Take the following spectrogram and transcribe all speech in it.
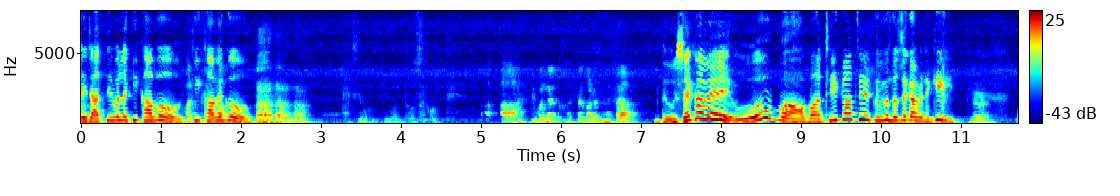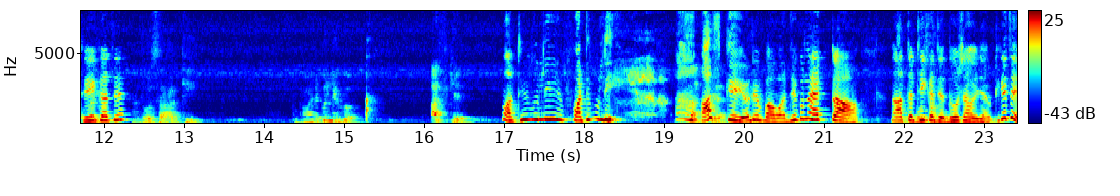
এই রাত্রিবেলা কি খাব? কি খাবে। গো? না না না। কি বল কি বল ধোসা খাবে? ও বাবা ঠিক আছে। তুমিও ধোসা খাবে নাকি? হ্যাঁ। ঠিক আছে। ধোসা আর কি? আজকে? পাটিপুলি পাটিপুলি। আজকে? ওরে বাবা যে কোনো একটা। আচ্ছা ঠিক আছে ধোসা হয়ে যাবে ঠিক আছে?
